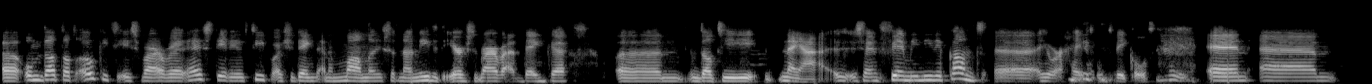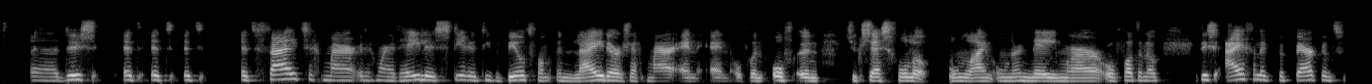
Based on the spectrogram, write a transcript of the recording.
Uh, omdat dat ook iets is waar we, hè, stereotyp, als je denkt aan een man, dan is dat nou niet het eerste waar we aan denken. Um, dat hij nou ja, zijn feminine kant uh, heel erg heeft ontwikkeld. En um, uh, dus het, het, het, het feit, zeg maar, zeg maar, het hele stereotype beeld van een leider, zeg maar, en, en of, een, of een succesvolle online ondernemer of wat dan ook. Het is eigenlijk beperkend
